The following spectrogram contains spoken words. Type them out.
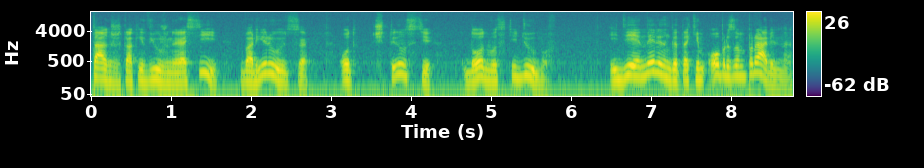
так же как и в Южной России, варьируется от 14 до 20 дюймов. Идея Неринга таким образом правильна,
